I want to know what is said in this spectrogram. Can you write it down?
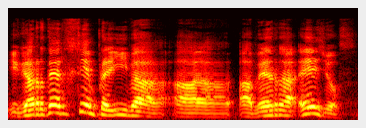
Y Gardel siempre iba a, a ver a ellos,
